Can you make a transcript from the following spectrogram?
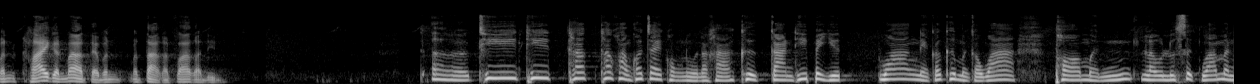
มันคล้ายกันมาก แต่มันมันต่างกันฟ้ากับดินเอ่อที่ที่ถ้าถ้าความเข้าใจของหนูนะคะ คือการที่ไปยึดว่างเนี่ยก็คือเหมือนกับว่า พอเหมือนเรารู้สึกว่ามัน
